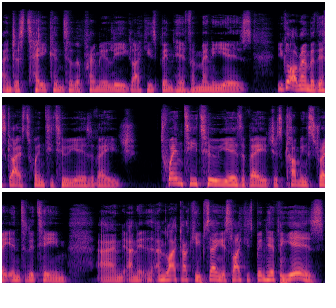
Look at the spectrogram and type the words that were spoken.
and just taken to the Premier League like he's been here for many years. You got to remember, this guy is 22 years of age. 22 years of age, just coming straight into the team, and and it, and like I keep saying, it's like he's been here for years,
